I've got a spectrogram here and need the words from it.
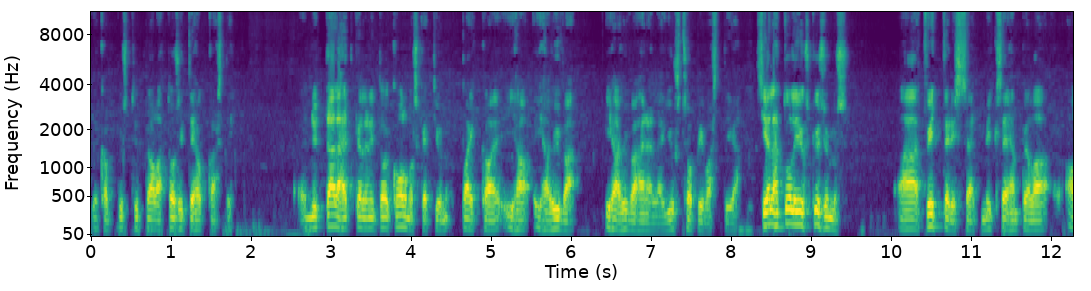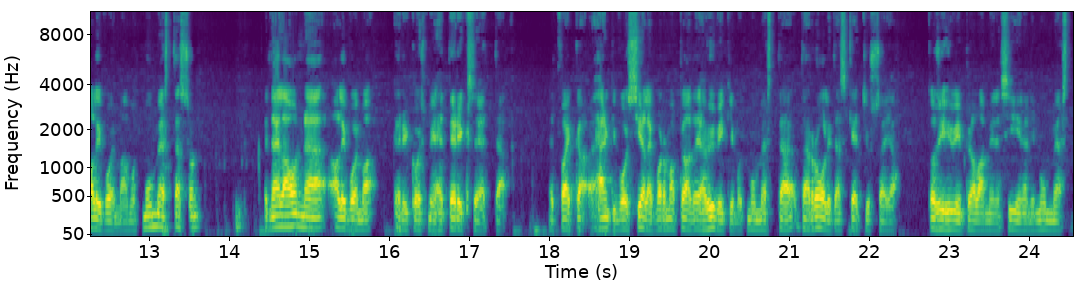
joka pystyy pelaamaan tosi tehokkaasti. Nyt tällä hetkellä niin toi kolmosketjun paikka on ihan, ihan, hyvä, ihan hyvä hänelle, just sopivasti. Ja siellähän tuli yksi kysymys ää, Twitterissä, että miksei hän pelaa alivoimaa, mutta mun mielestä tässä on että näillä on nämä alivoima-erikoismiehet erikseen, että, että vaikka hänkin voisi siellä varmaan pelata ihan hyvinkin, mutta mun mielestä tämä, tämä rooli tässä ketjussa ja tosi hyvin pelaaminen siinä, niin mun mielestä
